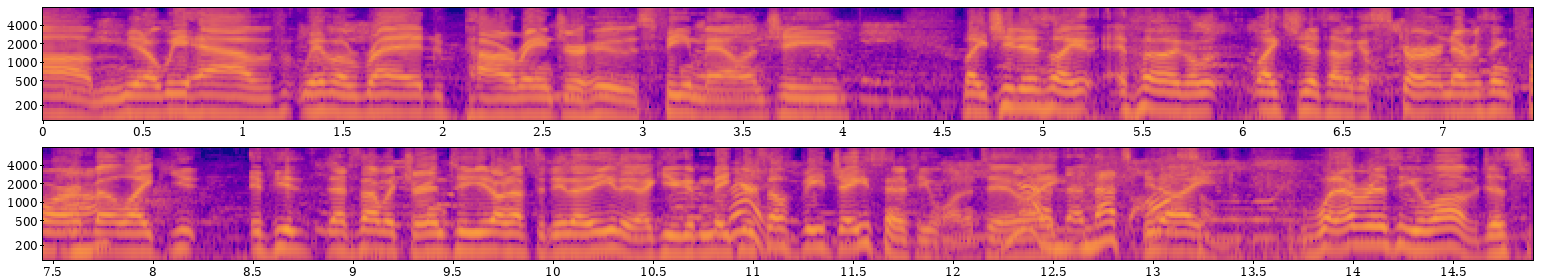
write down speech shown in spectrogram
Um, you know, we have we have a red Power Ranger who's female, and she, like, she just like like, a- like she does have like a skirt and everything for her, Uh-huh. but like you. If you that's not what you're into, you don't have to do that either. Like you can make Right. yourself be Jason if you wanted to. Yeah, like, and- and that's you know, awesome. like whatever it is you love, just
